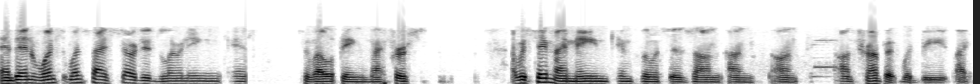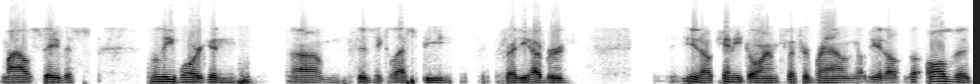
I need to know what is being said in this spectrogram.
And then once once I started learning and developing my first, I would say my main influences on on on on trumpet would be like Miles Davis, Lee Morgan, um, Dizzy Gillespie, Freddie Hubbard, you know Kenny Dorham, Clifford Brown, you know all the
